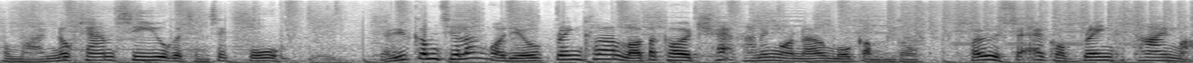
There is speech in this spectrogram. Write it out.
同埋 n o t e MCU 嘅程式庫。由於今次咧，我哋要 blink 啦，攞得佢去 check 下啲按鈕有冇撳到，佢要 set 一個 blink timer。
